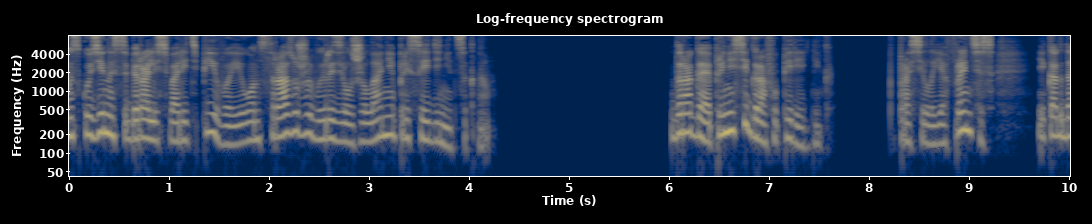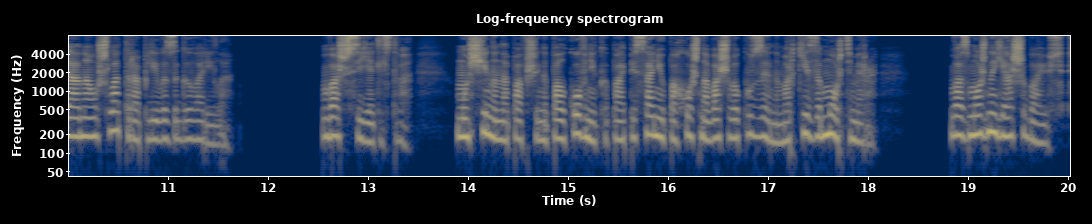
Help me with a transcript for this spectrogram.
Мы с кузиной собирались варить пиво, и он сразу же выразил желание присоединиться к нам. «Дорогая, принеси графу передник», — попросила я Фрэнсис, и когда она ушла, торопливо заговорила. «Ваше сиятельство, Мужчина, напавший на полковника, по описанию похож на вашего кузена, маркиза Мортимера. Возможно, я ошибаюсь».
